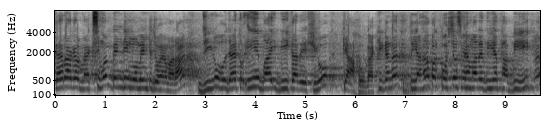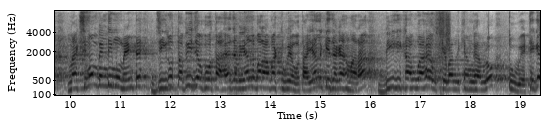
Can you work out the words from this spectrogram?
कह रहा अगर मैक्सिमम बेंडिंग मोमेंट जो है हमारा ज़ीरो हो जाए तो ए बाई बी का रेशियो क्या होगा, ठीक है ना? तो यहाँ पर क्वेश्चन में हमारे दिए था B maximum bending moment zero तभी जब होता है, जब एल बराबर टू ए होता है। एल की जगह हमारा बी लिखा हुआ है, उसके बाद लिखे होंगे हम लोग टू ए ठीक है?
